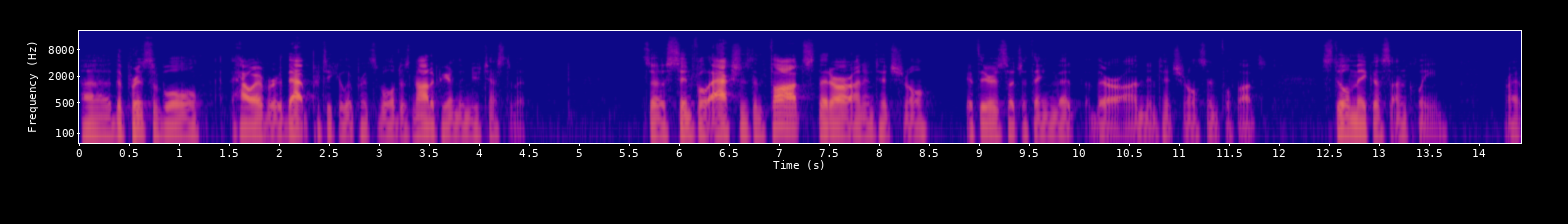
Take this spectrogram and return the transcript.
Uh, the principle, however, that particular principle does not appear in the New Testament. So, sinful actions and thoughts that are unintentional, if there is such a thing that there are unintentional sinful thoughts, still make us unclean, right?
